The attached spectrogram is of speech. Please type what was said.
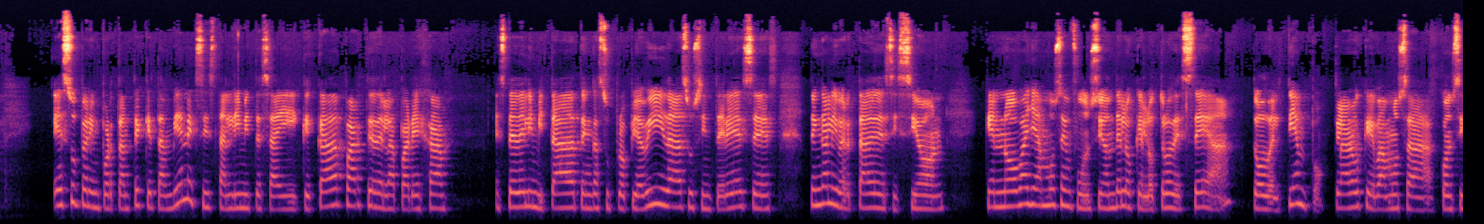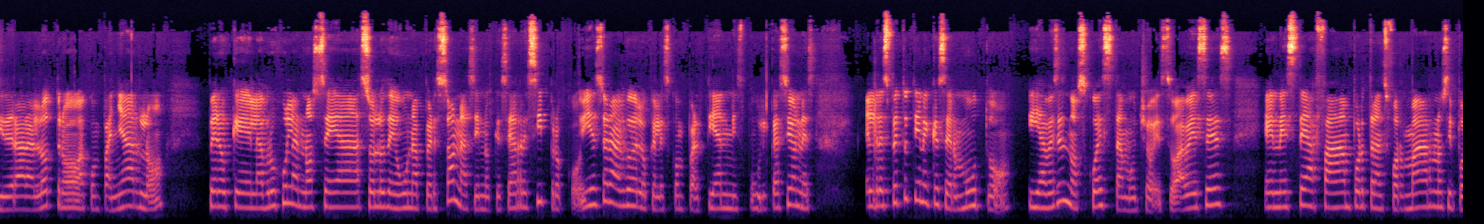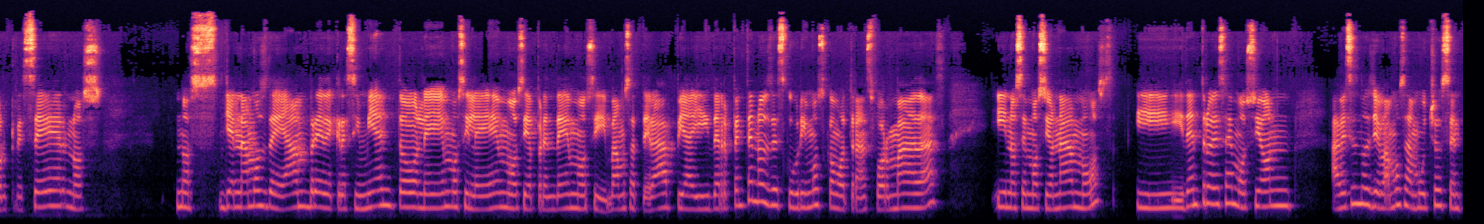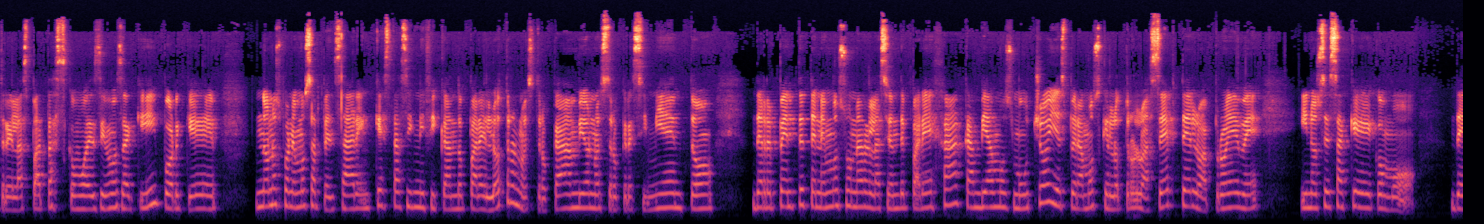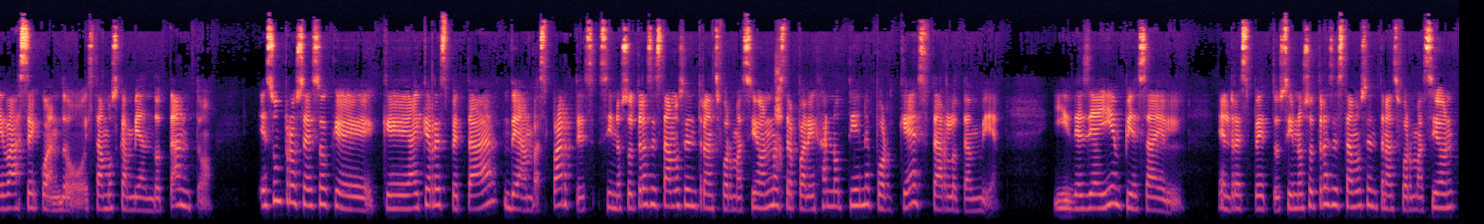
es súper importante que también existan límites ahí, que cada parte de la pareja esté delimitada, tenga su propia vida, sus intereses, tenga libertad de decisión, que no vayamos en función de lo que el otro desea todo el tiempo. Claro que vamos a considerar al otro, acompañarlo, pero que la brújula no sea solo de una persona, sino que sea recíproco. Y eso era algo de lo que les compartía en mis publicaciones. El respeto tiene que ser mutuo y a veces nos cuesta mucho eso. A veces en este afán por transformarnos y por crecer, nos, nos llenamos de hambre, de crecimiento, leemos y leemos y aprendemos y vamos a terapia y de repente nos descubrimos como transformadas y nos emocionamos y dentro de esa emoción a veces nos llevamos a muchos entre las patas, como decimos aquí, porque no nos ponemos a pensar en qué está significando para el otro nuestro cambio, nuestro crecimiento, de repente tenemos una relación de pareja, cambiamos mucho y esperamos que el otro lo acepte, lo apruebe y no se saque como de base cuando estamos cambiando tanto. Es un proceso que, que hay que respetar de ambas partes. Si nosotras estamos en transformación, nuestra pareja no tiene por qué estarlo también. Y desde ahí empieza el, el respeto. Si nosotras estamos en transformación,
